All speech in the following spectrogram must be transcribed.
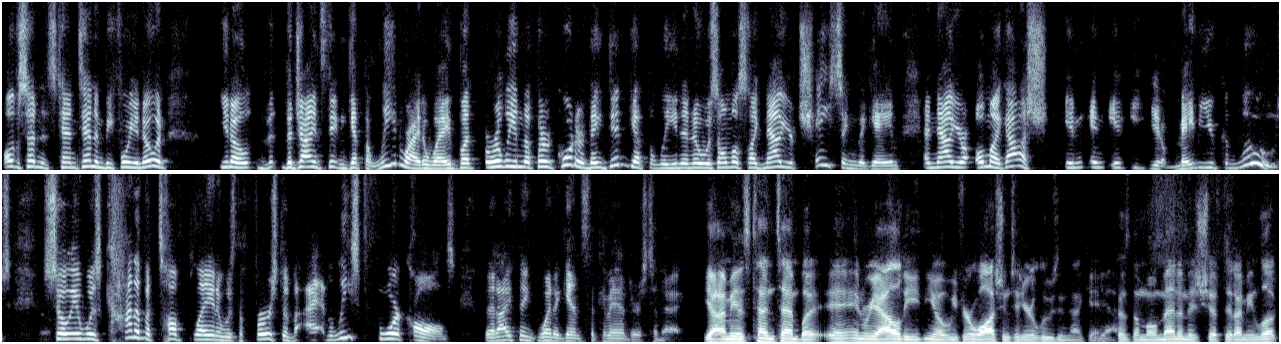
All of a sudden it's 10 10. And before you know it, you know, the, the, Giants didn't get the lead right away, but early in the third quarter, they did get the lead. And it was almost like now you're chasing the game. And now you're, oh my gosh, in, in, in you know, maybe you could lose. So it was kind of a tough play. And it was the first of at least four calls that I think went against the commanders today. Yeah, I mean it's 10-10, but in, in reality, you know, if you're Washington, you're losing that game because yeah. the momentum is shifted. I mean, look,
